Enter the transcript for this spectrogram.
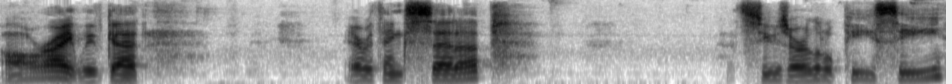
All right, we've got everything set up. Let's use our little PC.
